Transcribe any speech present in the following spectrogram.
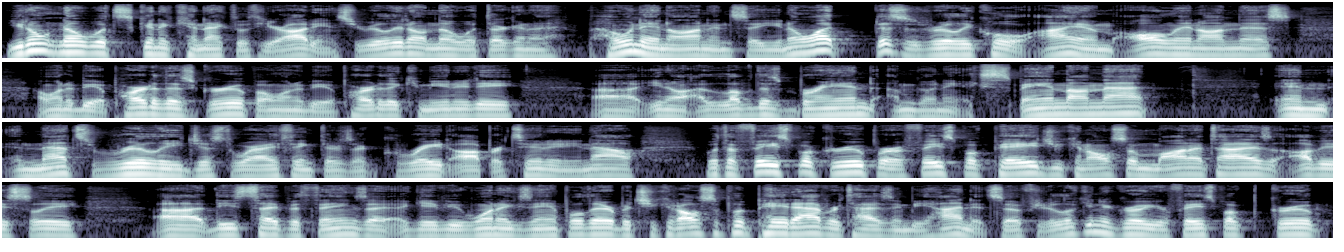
you don't know what's going to connect with your audience. You really don't know what they're going to hone in on and say, you know what, this is really cool. I am all in on this. I want to be a part of this group. I want to be a part of the community. Uh, you know, I love this brand. I'm going to expand on that. And, and that's really just where I think there's a great opportunity. Now, with a Facebook group or a Facebook page, you can also monetize, obviously, uh, these type of things. I, I gave you one example there, but you could also put paid advertising behind it. So if you're looking to grow your Facebook group,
